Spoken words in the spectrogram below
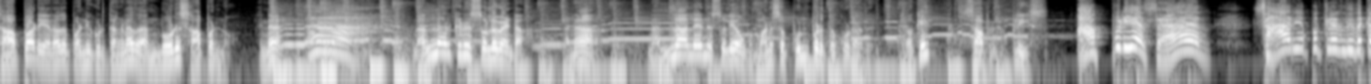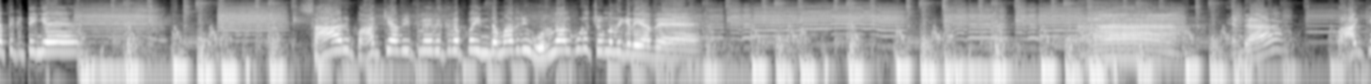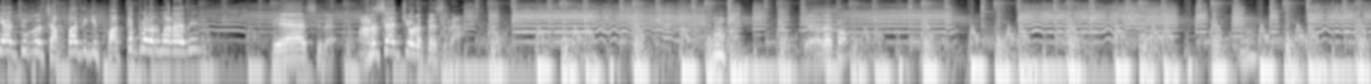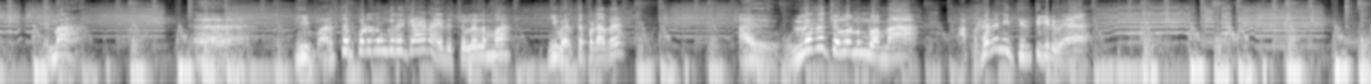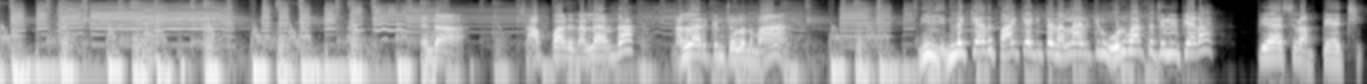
சாப்பாடு யாராவது பண்ணி கொடுத்தாங்கன்னா அது அன்போடு சாப்பிடணும். என்ன? நல்லா இருக்குன்னு சொல்ல வேண்டாம். ஆனா நல்லா இல்லைன்னு சொல்லி அவங்க மனசை புண்படுத்த கூடாது ஓகே? சாப்பிடுங்க ப்ளீஸ் அப்படியா சார்? சார் எப்பத்துல இருந்து இதை கத்துக்கிட்டீங்க? சார் பாக்கியா வீட்ல இருக்கிறப்ப இந்த மாதிரி ஒரு நாள் கூட சொன்னது கிடையாதே. ஏண்டா? பாக்கியா சுடுற சப்பாத்திக்கு பக்கத்துல வருமாடா அது? பேசுற. மனசாட்சியோட பேசுற. ம், கிரகம். நீ வருத்தப்படணுங்கிறதுக்காக நான் இதை சொல்லலம்மா. நீ வருத்தப்படாத. அது உள்ளதை சொல்லணும்லம்மா. அப்பதானே நீ திருத்திக்கிடுவ. ஏண்டா சாப்பாடு நல்லா இருந்தா நல்லா இருக்குன்னு சொல்லணுமா? நீ என்னைக்காவது பாக்கியா கிட்ட நல்லா இருக்குன்னு ஒரு வார்த்தை சொல்லிருப்பியாடா? பேசுறான் பேச்சு.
